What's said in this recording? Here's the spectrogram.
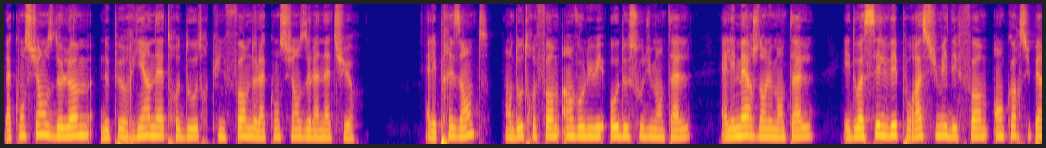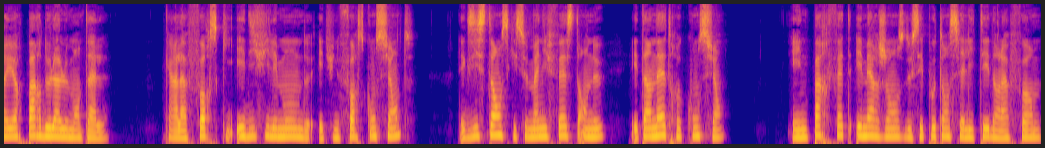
La conscience de l'homme ne peut rien être d'autre qu'une forme de la conscience de la nature. Elle est présente, en d'autres formes involuées au-dessous du mental, elle émerge dans le mental, et doit s'élever pour assumer des formes encore supérieures par-delà le mental. Car la force qui édifie les mondes est une force consciente, l'existence qui se manifeste en eux est un être conscient, et une parfaite émergence de ses potentialités dans la forme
